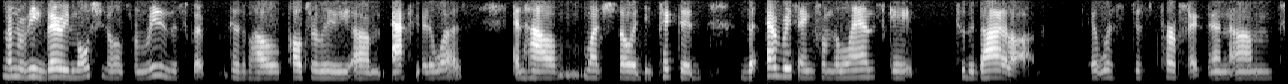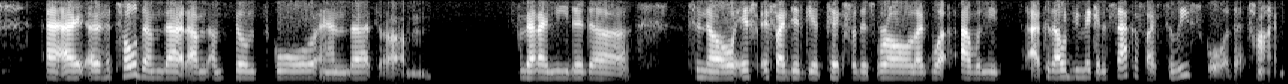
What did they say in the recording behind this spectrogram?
remember being very emotional from reading the script because of how culturally um accurate it was and how much so it depicted the everything from the landscape to the dialogue. It was just perfect and um I, I had told them that I'm, I'm still in school and that um that I needed uh to know if if I did get picked for this role, like what I would need, because I would be making a sacrifice to leave school at that time.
